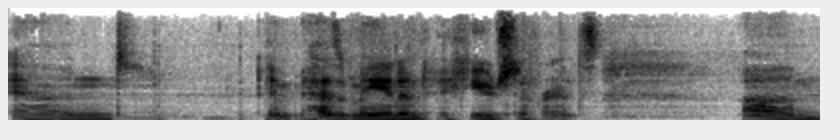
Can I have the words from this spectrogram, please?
and it has made a, a huge difference. Um,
